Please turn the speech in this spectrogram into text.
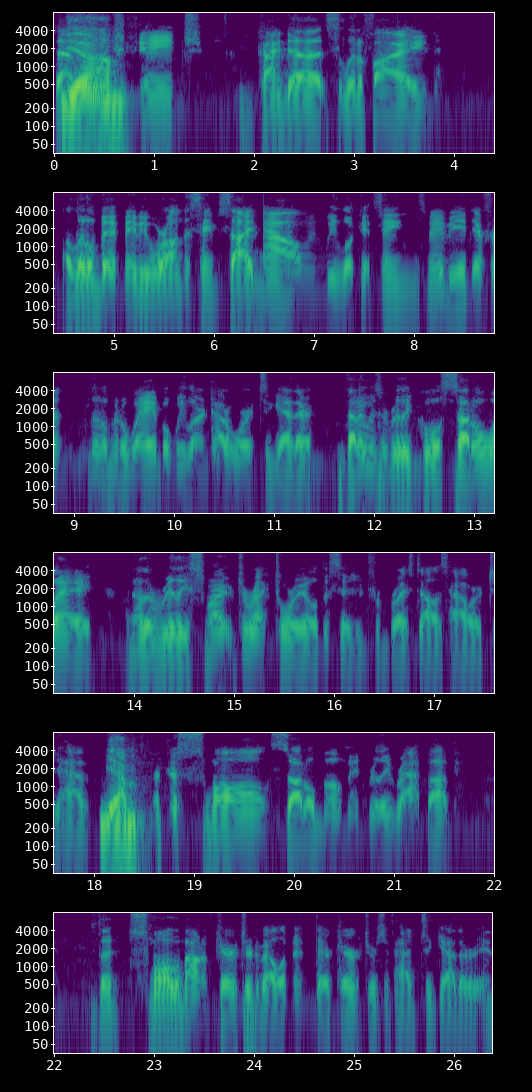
That Yeah. little um, exchange kind of solidified a little bit. Maybe we're on the same side now, and we look at things maybe a different little bit away, but we learned how to work together. Thought it was a really cool, subtle way. Another really smart directorial decision from Bryce Dallas Howard to have Yeah, such a small, subtle moment really wrap up the small amount of character development their characters have had together in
